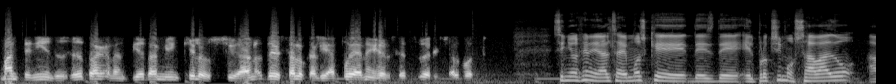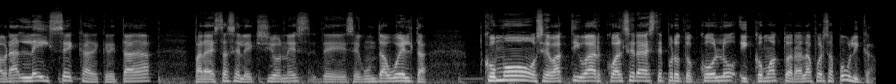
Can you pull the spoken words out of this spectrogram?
manteniendo. Es otra garantía también que los ciudadanos de esta localidad puedan ejercer su derecho al voto. Señor general, sabemos que desde el próximo sábado habrá ley seca decretada para estas elecciones de segunda vuelta. ¿Cómo se va a activar? ¿Cuál será este protocolo y cómo actuará la fuerza pública?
